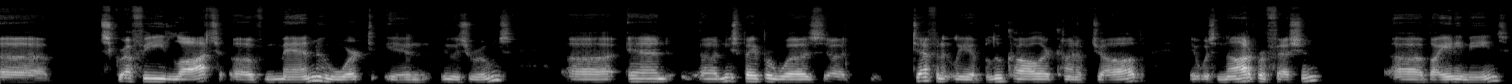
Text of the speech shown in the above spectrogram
uh, scruffy lot of men who worked in newsrooms. Uh, and a newspaper was uh, definitely a blue collar kind of job. It was not a profession uh, by any means.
